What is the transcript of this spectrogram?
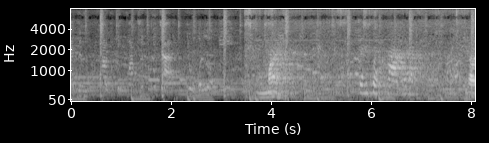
ายถึงเราจะติดความคิดที่จะอยู่บนโลกนี้ ไม่เป็นสงครามนะคะใช่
